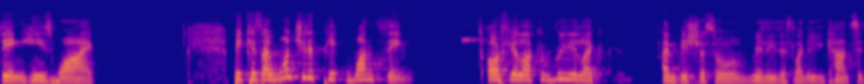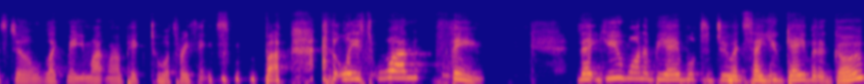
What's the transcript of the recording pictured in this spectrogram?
thing. Here's why. Because I want you to pick one thing, or if you're like really like ambitious or really just like you can't sit still like me, you might want to pick two or three things, but at least one thing that you want to be able to do and say you gave it a go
